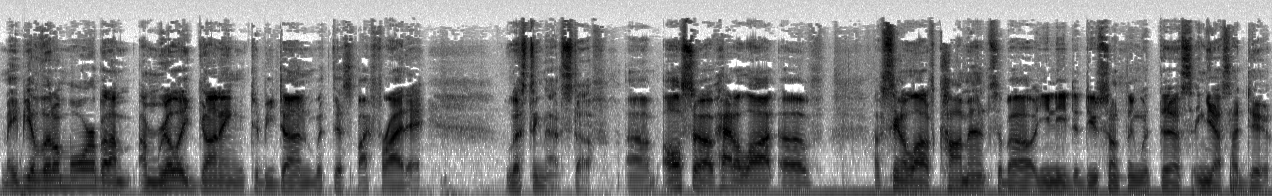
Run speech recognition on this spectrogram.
maybe a little more, but I'm, I'm really gunning to be done with this by Friday, listing that stuff. Um, also, I've had a lot of, I've seen a lot of comments about you need to do something with this, and yes, I do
